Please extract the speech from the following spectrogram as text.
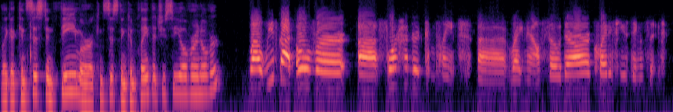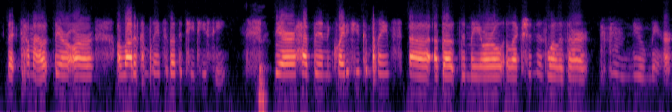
like a consistent theme or a consistent complaint that you see over and over? Well, we've got over uh, 400 complaints uh, right now, so there are quite a few things that, that come out. There are a lot of complaints about the TTC. there have been quite a few complaints uh, about the mayoral election as well as our new mayor.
